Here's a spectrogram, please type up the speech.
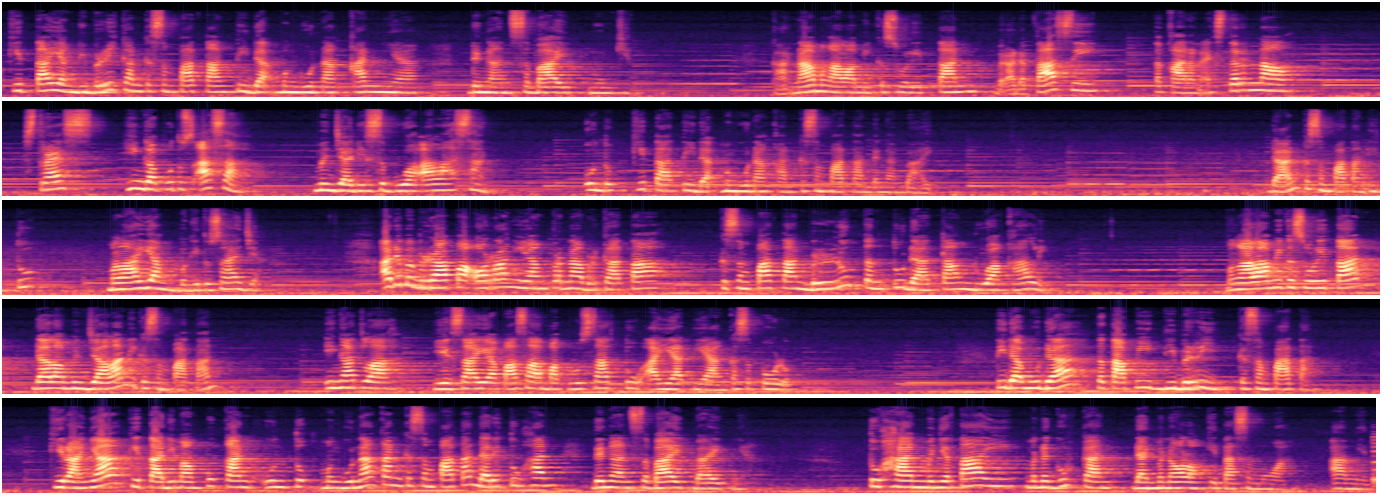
kita yang diberikan kesempatan tidak menggunakannya dengan sebaik mungkin. Karena mengalami kesulitan beradaptasi, tekanan eksternal, stres, hingga putus asa menjadi sebuah alasan untuk kita tidak menggunakan kesempatan dengan baik. Dan kesempatan itu melayang begitu saja. Ada beberapa orang yang pernah berkata, kesempatan belum tentu datang dua kali. Mengalami kesulitan dalam menjalani kesempatan, ingatlah Yesaya pasal 41 ayat yang ke-10 tidak mudah, tetapi diberi kesempatan. Kiranya kita dimampukan untuk menggunakan kesempatan dari Tuhan dengan sebaik-baiknya. Tuhan menyertai, meneguhkan, dan menolong kita semua. Amin.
